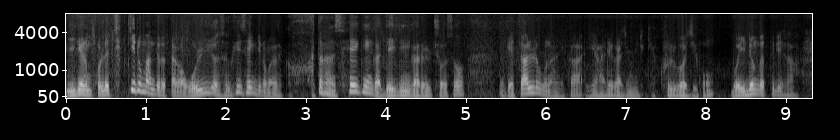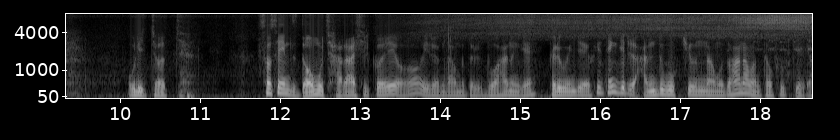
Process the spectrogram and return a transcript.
이게는 본래 측지로 만들었다가 올려서 회생지로 만들어서 커다란 세 개인가 네 개인가를 주어서 이렇게 자르고 나니까 이 아래가 좀 이렇게 굵어지고 뭐 이런 것들이 다 우리 저 선생님도 너무 잘 아실 거예요 이런 나무들 뭐 하는 게 그리고 이제 회생지를 안 두고 키운 나무도 하나만 더 볼게요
